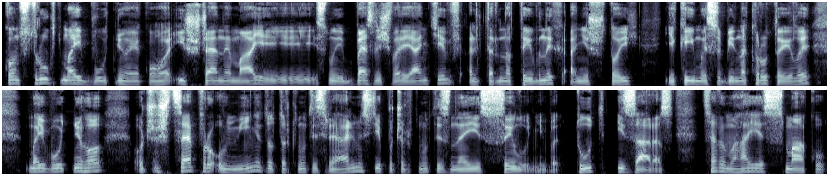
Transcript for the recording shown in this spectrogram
конструкт майбутнього, якого іще немає, і існує безліч безліч варіантів альтернативних, аніж той, який ми собі накрутили майбутнього. Отже, ж це про уміння доторкнутися реальності і почерпнути з неї силу, ніби тут і зараз. Це вимагає смаку,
